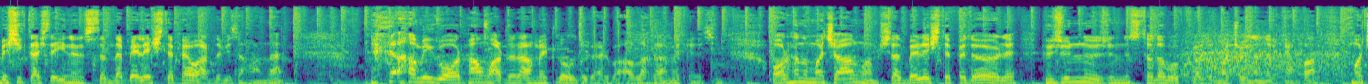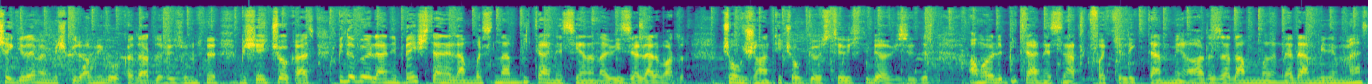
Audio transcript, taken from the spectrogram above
Beşiktaş'ta İnönü Stadı'nda Beleştepe vardı bir zamanlar. Amigo Orhan vardı rahmetli oldu galiba Allah rahmet eylesin. Orhan'ı maça almamışlar. Beleştepe'de öyle hüzünlü hüzünlü stada bakıyordu maç oynanırken falan. Maça girememiş bir Amigo kadar da hüzünlü bir şey çok az. Bir de böyle hani 5 tane lambasından bir tanesi yanan avizeler vardır. Çok janti çok gösterişli bir avizedir. Ama öyle bir tanesini artık fakirlikten mi arızadan mı neden bilinmez.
